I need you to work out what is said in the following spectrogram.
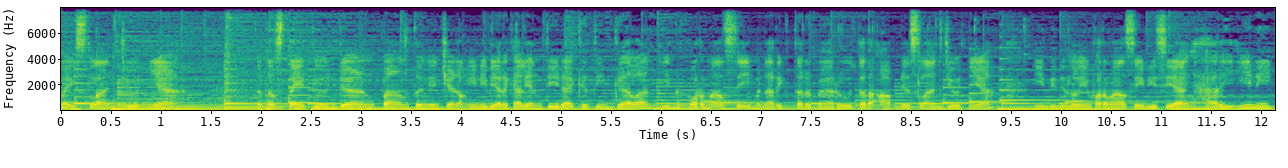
baik selanjutnya Tetap stay tune dan pantengin channel ini biar kalian tidak ketinggalan informasi menarik terbaru terupdate selanjutnya. Ini dulu informasi di siang hari ini.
